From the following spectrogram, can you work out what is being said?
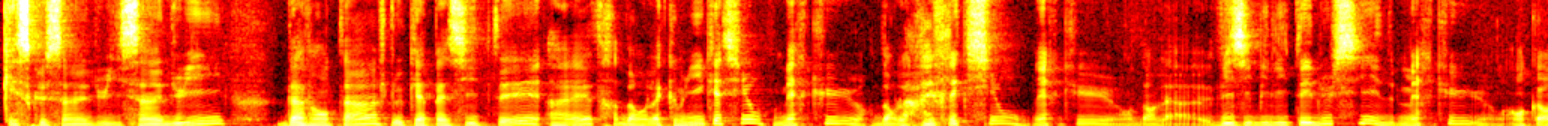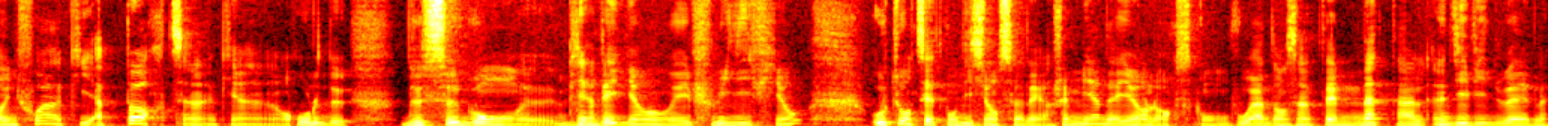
Qu'est-ce que ça induit? Ça induit davantage de capacité à être dans la communication, Mercure, dans la réflexion, Mercure, dans la visibilité lucide, Mercure, encore une fois, qui apporte, hein, qui a un rôle de, second euh, bienveillant et fluidifiant autour de cette condition solaire. J'aime bien d'ailleurs lorsqu'on voit dans un thème natal individuel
